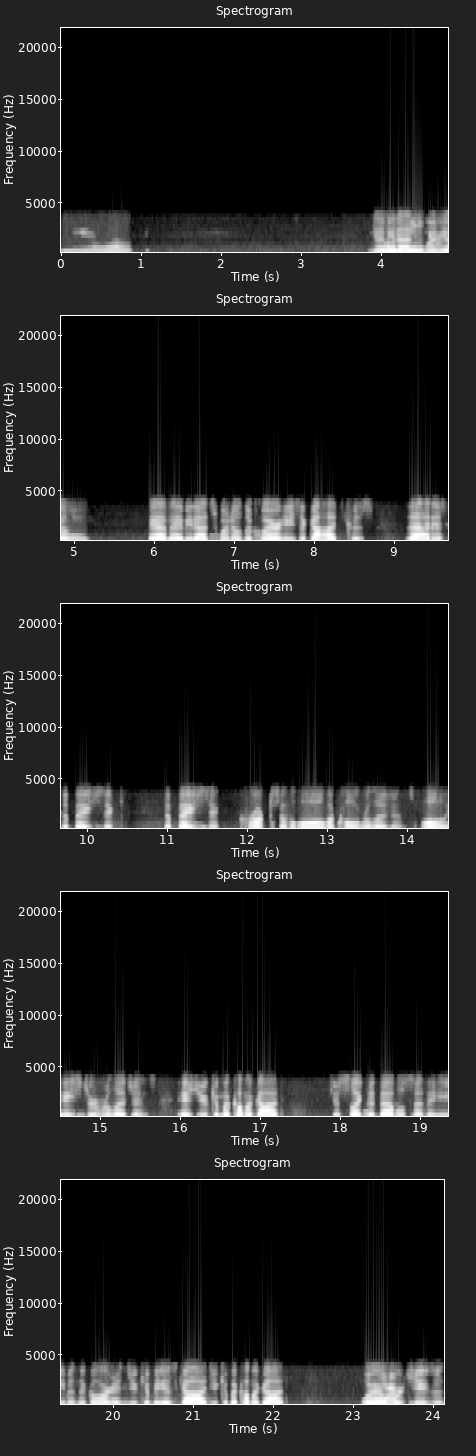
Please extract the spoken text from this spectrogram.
Yeah, well, Maybe we'll that's see, when he'll Kanye. Yeah, Mhm. maybe that's when he'll declare he's a god, because that is the basic, the basic crux of all occult religions, all Eastern religions, is you can become a god. Just like the devil said to Eve in the garden, you can be his God. You can become a God. Where Yeah. where Jesus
